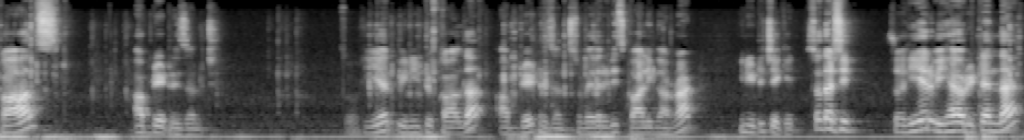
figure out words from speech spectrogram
Calls update result. So here we need to call the update result. So whether it is calling or not you need to check it. So that's it. So here we have written the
